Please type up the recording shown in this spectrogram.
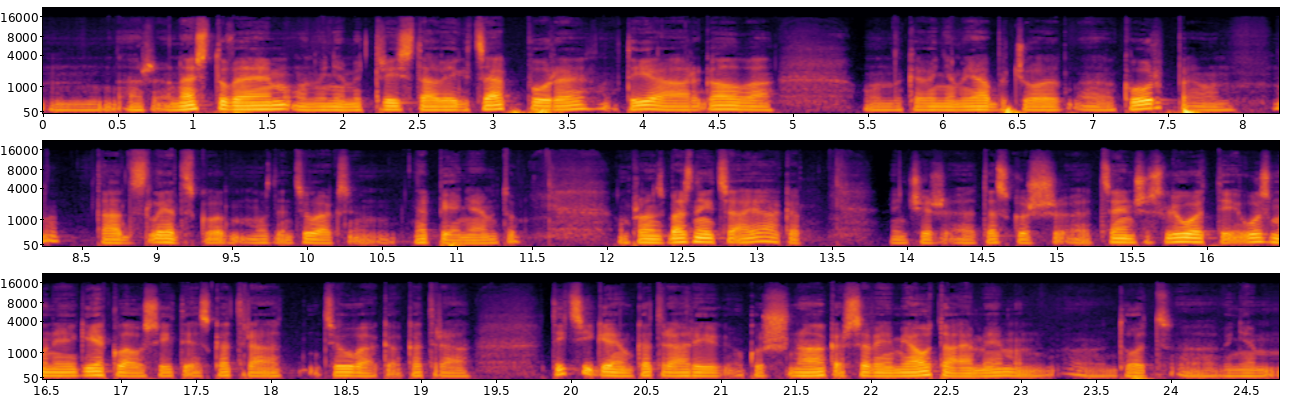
mm, ar nestuvēm, un viņam ir trīsstāvīga cepure, tiāra galvā, un ka viņam jābučo kurpe, un nu, tādas lietas, ko mūsdienu cilvēks nepieņemtu. Un, protams, baznīcā, jā, ka viņš ir tas, kurš cenšas ļoti uzmanīgi ieklausīties katrā cilvēkā, katrā uh, ticīgajam, katrā arī, kurš nāk ar saviem jautājumiem un uh, dot uh, viņam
